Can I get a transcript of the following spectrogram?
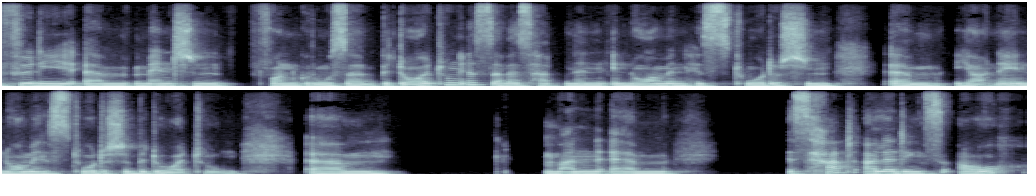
für die ähm, Menschen von großer Bedeutung ist, aber es hat einen enormen historischen, ähm, ja, eine enorme historische Bedeutung. Man es hat allerdings auch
